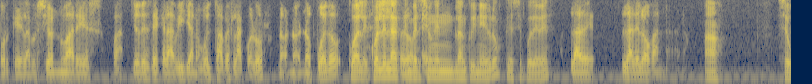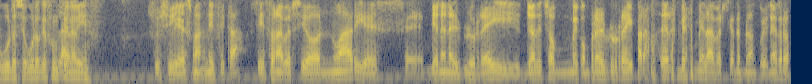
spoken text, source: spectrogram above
porque la versión noir es... yo desde que la vi ya no he vuelto a verla a color, no, no, no puedo. ¿Cuál, cuál es la Pero, versión eh, en blanco y negro que se puede ver? La de, la de Logan. Ah, seguro, seguro que funciona La- bien. Sí, sí, es magnífica. Se hizo una versión noir y es eh, viene en el Blu-ray y yo de hecho me compré el Blu-ray para poder verme la versión en blanco y negro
